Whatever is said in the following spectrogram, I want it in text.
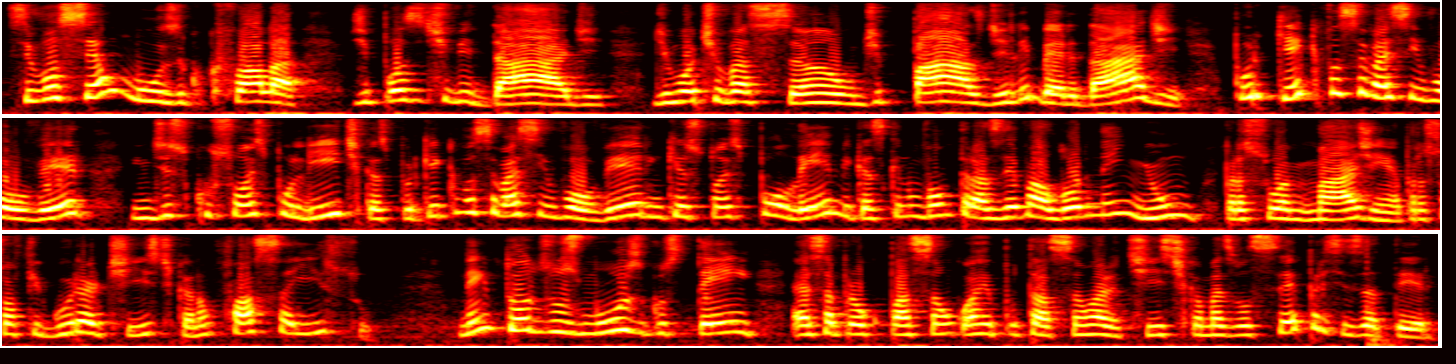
Se você é um músico que fala de positividade, de motivação, de paz, de liberdade, por que, que você vai se envolver em discussões políticas? Por que, que você vai se envolver em questões polêmicas que não vão trazer valor nenhum para sua imagem, para sua figura artística? Não faça isso. Nem todos os músicos têm essa preocupação com a reputação artística, mas você precisa ter.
